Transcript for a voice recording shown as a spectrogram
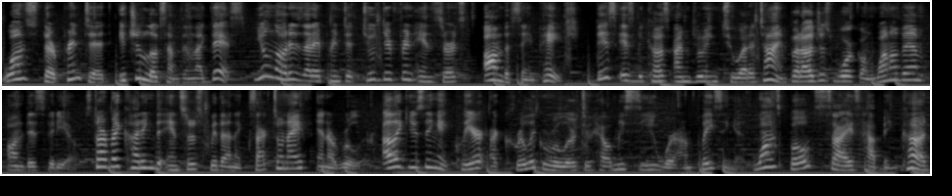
Once they're printed, it should look something like this. You'll notice that I printed two different inserts on the same page. This is because I'm doing two at a time, but I'll just work on one of them on this video. Start by cutting the inserts with an X-Acto knife and a ruler. I like using a clear acrylic ruler to help me see where I'm placing it. Once both sides have been cut,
